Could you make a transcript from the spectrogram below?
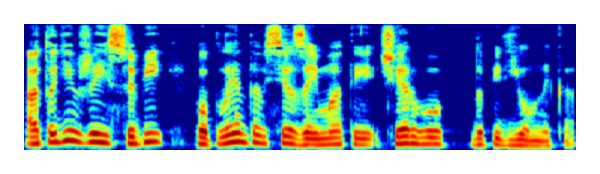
а тоді вже й собі поплентався займати чергу до підйомника.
